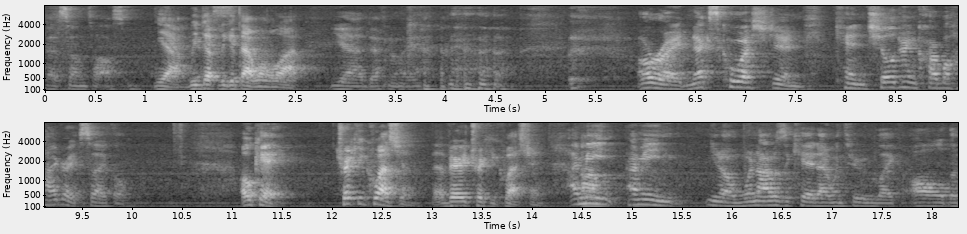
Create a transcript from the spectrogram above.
That sounds awesome. Yeah, we definitely get that one a lot. Yeah, definitely. All right, next question. Can children carbohydrate cycle? Okay, tricky question. A very tricky question. I mean, I mean, you know, when I was a kid, I went through like all the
